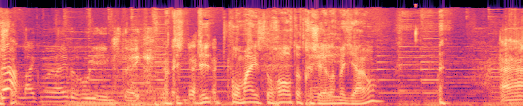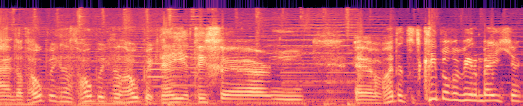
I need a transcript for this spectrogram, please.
ja, lijkt me een hele goede insteek. Is, dit, voor mij is het toch altijd gezellig met jou? Uh, dat hoop ik, dat hoop ik, dat hoop ik. Nee, het is... Uh, hoe heet het? Het kriebelde weer een beetje.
